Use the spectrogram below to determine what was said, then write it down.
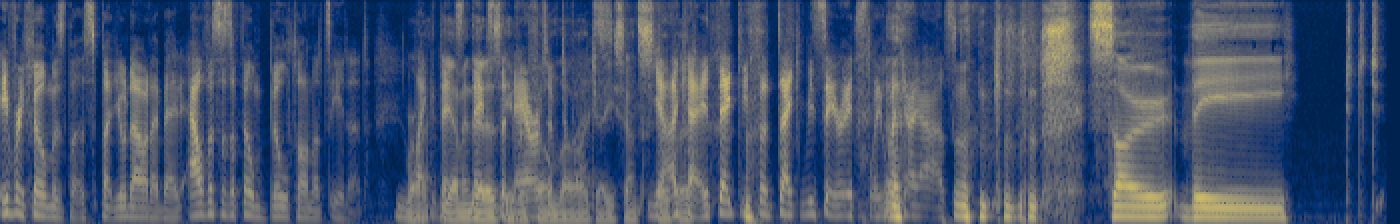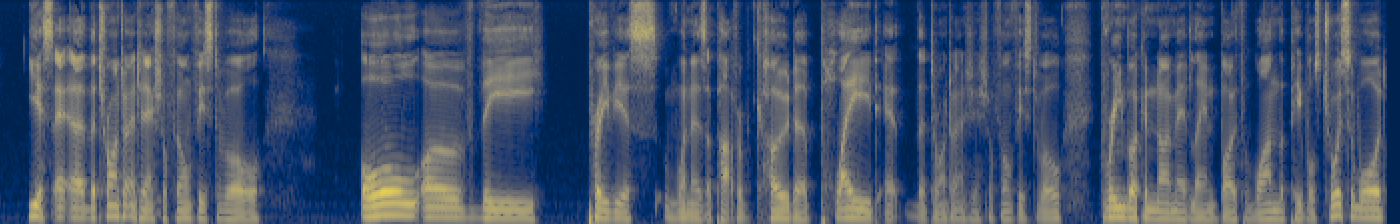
Every film is this, but you'll know what I mean. Elvis is a film built on its edit. right. Like, yeah, I mean that that's is the every narrative film though. device. AJ, you sound stupid. Yeah, okay. Thank you for taking me seriously, like I asked. so the yes, uh, the Toronto International Film Festival. All of the previous winners, apart from Coda, played at the Toronto International Film Festival. Green Book and Nomadland both won the People's Choice Award,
